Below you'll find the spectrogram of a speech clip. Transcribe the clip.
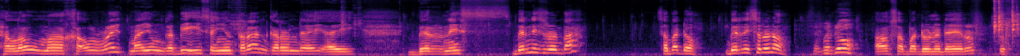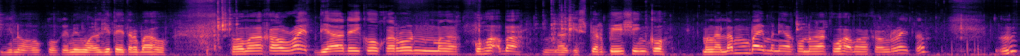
hello mga ka-alright. Mayong gabi sa inyong tanan. Karon day ay Bernes. Bernes ron ba? Sabado. Bernes ron no? Sabado. Ah, Sabado na day ron. Sus, ginoo ko. Kining wala gitay trabaho. O mga ka-alright. Diaday ko karon mga kuha ba? Nag-spear fishing ko. Mga lambay man ako nangakuha mga ka-alright. Oh. Hmm?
